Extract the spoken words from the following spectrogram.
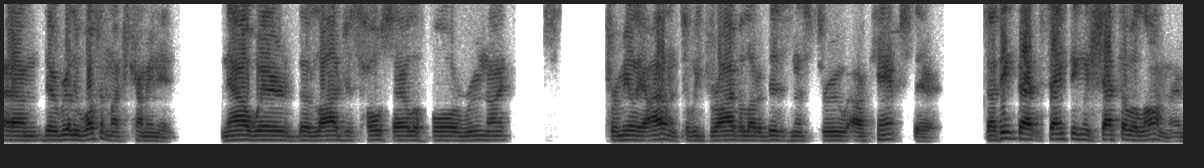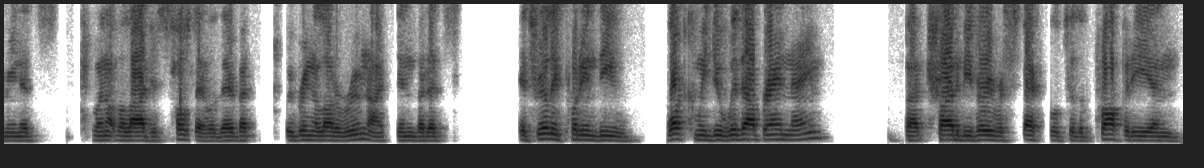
um, there really wasn't much coming in. Now we're the largest wholesaler for room nights for Amelia Island, so we drive a lot of business through our camps there. So I think that same thing with Chateau Elan. I mean, it's we're not the largest wholesaler there, but we bring a lot of room nights in. But it's it's really putting the what can we do with our brand name, but try to be very respectful to the property and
